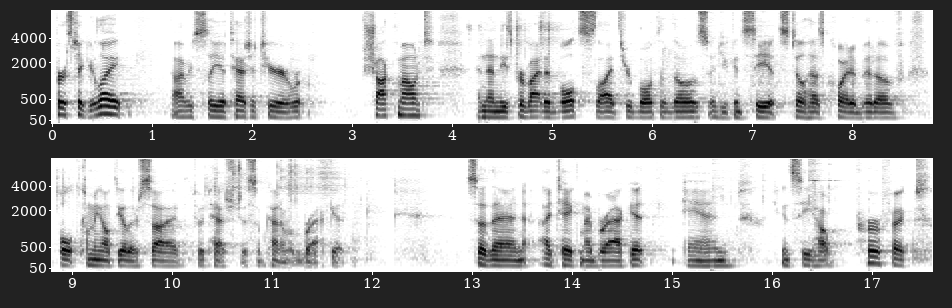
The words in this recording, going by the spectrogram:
first take your light, obviously attach it to your shock mount, and then these provided bolts slide through both of those, and you can see it still has quite a bit of bolt coming out the other side to attach to some kind of a bracket. So then I take my bracket, and you can see how perfect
